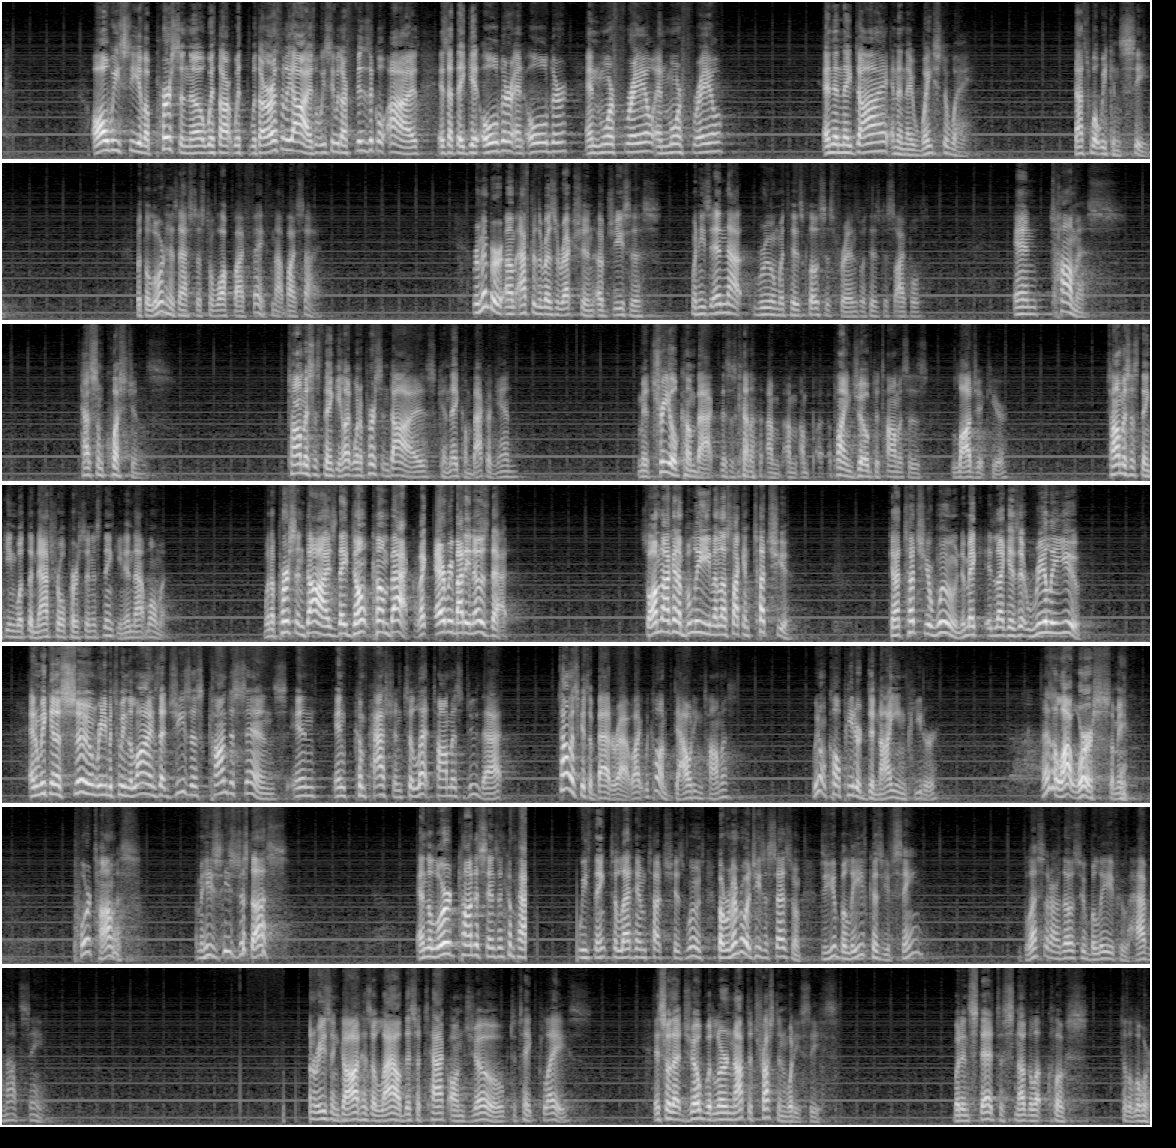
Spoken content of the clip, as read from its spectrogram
All we see of a person, though, with our, with, with our earthly eyes, what we see with our physical eyes, is that they get older and older and more frail and more frail. And then they die and then they waste away. That's what we can see. But the Lord has asked us to walk by faith, not by sight. Remember, um, after the resurrection of Jesus, when he's in that room with his closest friends, with his disciples, and Thomas has some questions. Thomas is thinking, like, when a person dies, can they come back again? I mean, a tree will come back. This is kind of, I'm, I'm, I'm applying Job to Thomas's logic here. Thomas is thinking what the natural person is thinking in that moment. When a person dies, they don't come back. Like everybody knows that. So I'm not going to believe unless I can touch you. Can I touch your wound to make it like, is it really you? And we can assume, reading between the lines, that Jesus condescends in, in compassion to let Thomas do that. Thomas gets a bad rap. Like, we call him doubting Thomas. We don't call Peter denying Peter. That's a lot worse. I mean, poor Thomas. I mean, he's, he's just us. And the Lord condescends and compassion, we think, to let him touch his wounds. But remember what Jesus says to him Do you believe because you've seen? Blessed are those who believe who have not seen. One reason God has allowed this attack on Job to take place is so that Job would learn not to trust in what he sees but instead to snuggle up close to the Lord.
